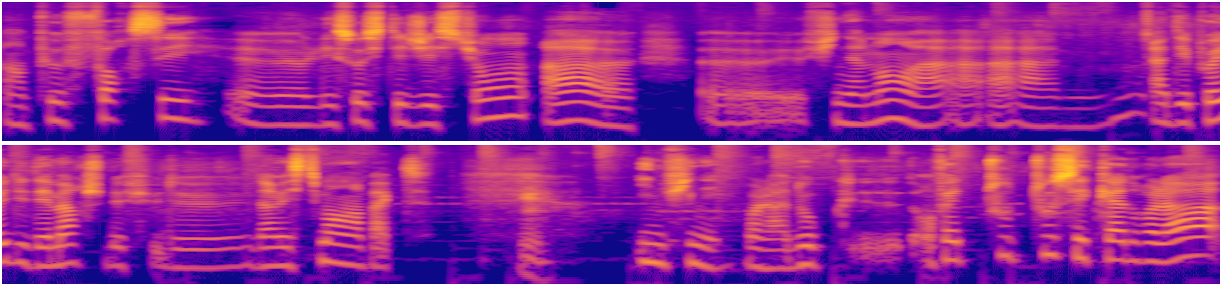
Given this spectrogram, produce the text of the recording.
un peu forcer les sociétés de gestion à finalement à, déployer des démarches d'investissement de, à impact. Hmm. In fine, voilà. Donc, en fait, tous ces cadres-là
